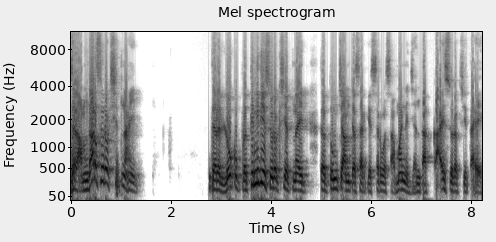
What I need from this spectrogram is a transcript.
जर आमदार सुरक्षित नाहीत जर लोकप्रतिनिधी सुरक्षित नाहीत तर तुमच्या आमच्यासारखे सर्वसामान्य जनता काय सुरक्षित आहे?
